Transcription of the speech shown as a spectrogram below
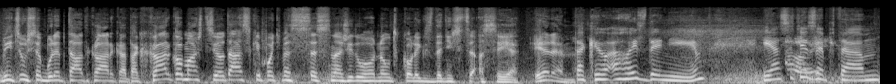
víc už se bude ptát Klárka. Tak Klárko, máš tři otázky, pojďme se snažit uhodnout, kolik zdeničce asi je. Jedem. Tak jo, ahoj Zdení. Já se tě zeptám,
